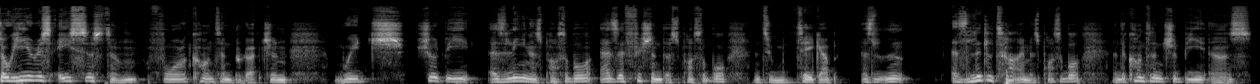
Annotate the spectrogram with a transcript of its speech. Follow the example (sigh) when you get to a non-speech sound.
So here is a system for content production which should be as lean as possible, as efficient as possible, and to take up as as little time as possible, and the content should be as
